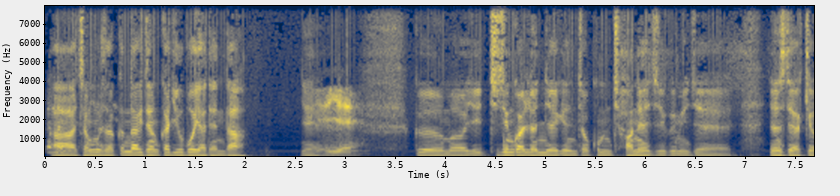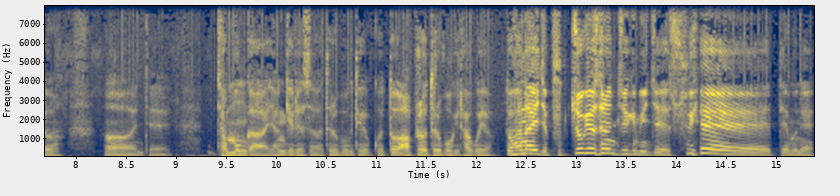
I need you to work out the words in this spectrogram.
끝나기 아, 끝나기 전까지 유보해야 된다. 예, 예. 그뭐이 지진 관련 얘기는 조금 전에 지금 이제 연세대학교 어 이제 전문가 연결해서 들어보게 되었고 또 앞으로 들어보기로 하고요. 또 하나 이제 북쪽에서는 지금 이제 수해 때문에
